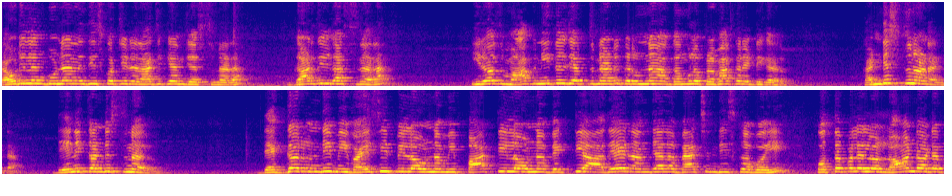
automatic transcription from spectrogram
రౌడీలను గుండాలను తీసుకొచ్చి రాజకీయం చేస్తున్నారా? గాడిదలు కాస్తున్నారా? ఈరోజు మాకు నీతులు చెప్తున్నాడు ఇక్కడ ఉన్న గంగుల ప్రభాకర్ రెడ్డి గారు. ఖండిస్తున్నాడంట. దేనికి ఖండిస్తున్నారు? దగ్గరుండి మీ వైసీపీలో ఉన్న మీ పార్టీలో ఉన్న వ్యక్తి అదే నంద్యాల బ్యాచ్ని తీసుకుపోయి కొత్తపల్లిలో law and order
